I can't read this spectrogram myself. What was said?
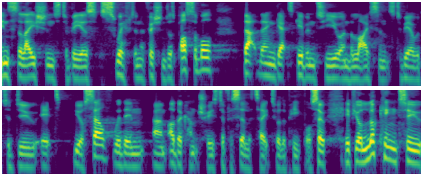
installations to be as swift and efficient as possible. That then gets given to you under license to be able to do it yourself within um, other countries to facilitate to other people. So if you're looking to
